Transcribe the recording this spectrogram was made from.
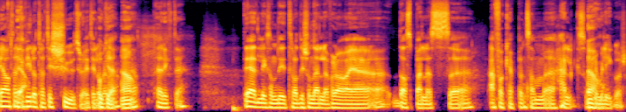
Ja, 34 og 37, tror jeg til og med. Det. ja. det er riktig. Det er liksom de tradisjonelle, for da, er, da spilles uh, FA-cupen samme helg som Ja. Premier League går.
